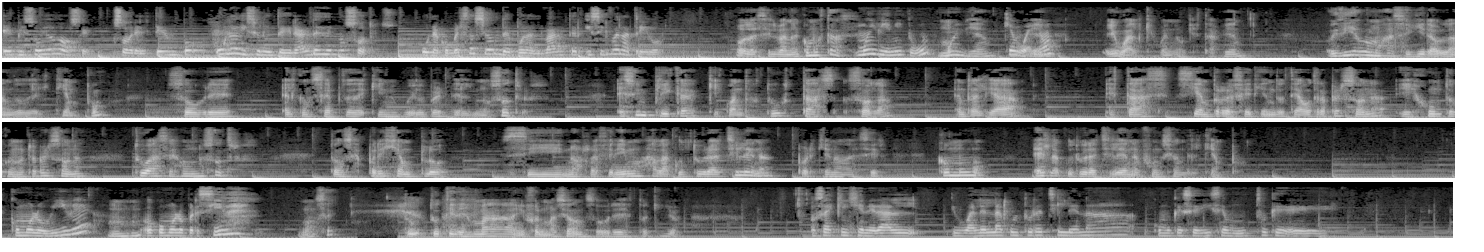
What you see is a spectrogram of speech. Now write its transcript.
Episodio 12. Sobre el tiempo, una visión integral desde nosotros. Una conversación de Paul Albanter y Silvana Trigo. Hola Silvana, ¿cómo estás? Muy bien, ¿y tú? Muy bien. Qué muy bueno. bien. Igual, qué bueno que estás bien. Hoy día vamos a seguir hablando del tiempo sobre el concepto de King Wilber del nosotros. Eso implica que cuando tú estás sola, en realidad estás siempre refiriéndote a otra persona y junto con otra persona tú haces un nosotros. Entonces, por ejemplo, si nos referimos a la cultura chilena, ¿por qué no decir cómo es la cultura chilena en función del tiempo? ¿Cómo lo vive o cómo lo percibe? No sé. Tú, tú tienes más información sobre esto que yo. O sea, es que en general, igual en la cultura chilena, como que se dice mucho que,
